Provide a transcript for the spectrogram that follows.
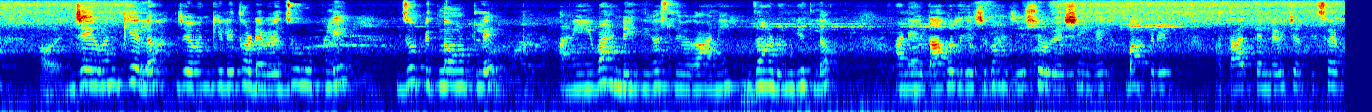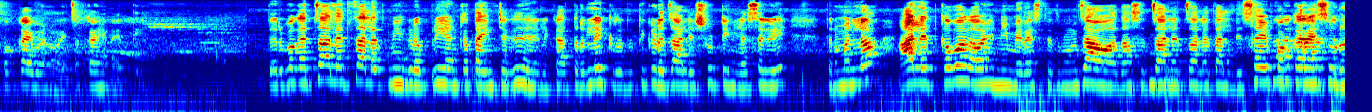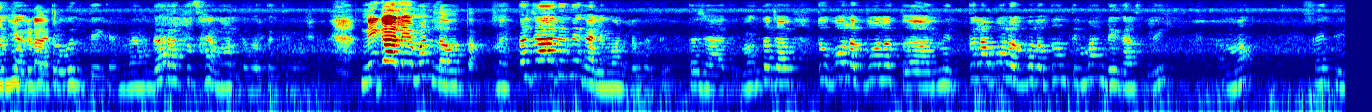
जेवण केलं. जेवण केले थोड्या वेळ झोपली. झोपीतनं उठले. आणि भांडी इथे घासली बघा आणि झाडून घेतलं. आणि दाबलग्याची भाजी शेवया शेंगे भाकरी. आता आत्यांना विचारते स्वयंपाक काय बनवायचा काय नाही ते. तर बघा चालत चालत मी इकडं प्रियांका ताईंच्या घरी आले का? तर लेकरं तर तिकडे आले शूटिंगला सगळे. तर म्हणलं आलेत का बघा वहिनी मी रस्त्यात. मग जावं असं चालत चालत आले ते. स्वयंपाक करायला सोडून इकडं बोलते घरातच आहे म्हणलं होतं की मग. निघाले म्हणला होता. नाही त्याच्या आधी निघाली म्हणलं त्याच्या आधी मग त्याच्या तू बोलत बोलत मी तुला बोलत बोलत दोन तीन भांडी घासली. मग काय ते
